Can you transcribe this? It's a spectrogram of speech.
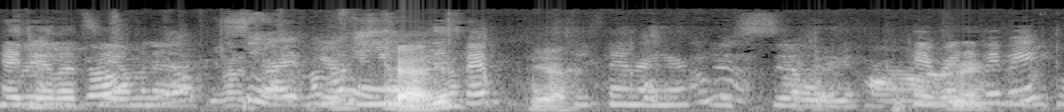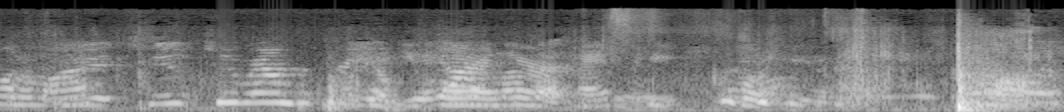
Hey Jay, let's see. I'm gonna try it. Here, can you hold this, babe? Yeah. You stand right here. It's silly, huh? Okay, ready, baby? Two, two rounds of three, okay? You pull right here, that. okay? I'm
